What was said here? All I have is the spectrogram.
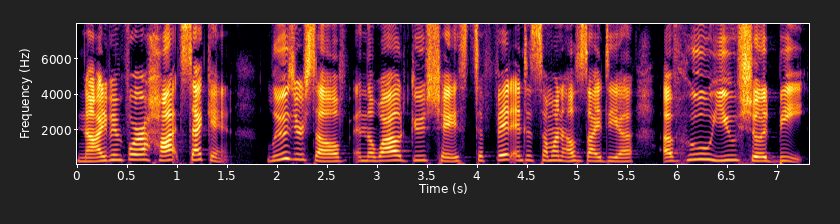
not even for a hot second, lose yourself in the wild goose chase to fit into someone else's idea of who you should be.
